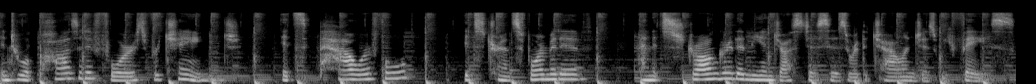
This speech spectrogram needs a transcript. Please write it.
into a positive force for change. It's powerful, it's transformative, and it's stronger than the injustices or the challenges we face.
